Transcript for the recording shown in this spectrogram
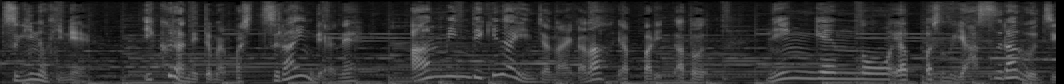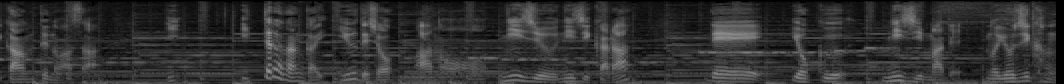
次の日ね、いくら寝てもやっぱし辛いんだよね。安眠できないんじゃないかな、やっぱり。あと、人間の、やっぱその安らぐ時間ってのはさ、い、言ったらなんか言うでしょ？あの、22時から、で、翌2時までの4時間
